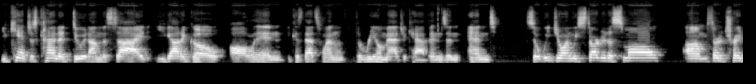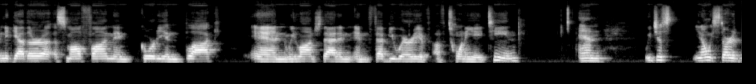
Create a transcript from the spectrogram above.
you can't just kind of do it on the side. You got to go all in because that's when the real magic happens. And, and so we joined, we started a small, um, started trading together a, a small fund named Gordian Block. And we launched that in, in February of, of 2018. And we just, you know, we started,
